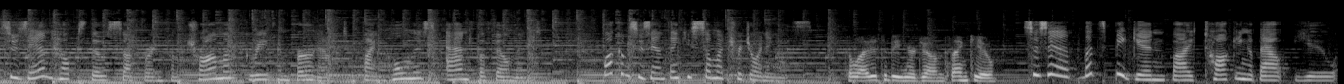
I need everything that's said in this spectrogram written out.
Suzanne helps those suffering from trauma, grief, and burnout find wholeness and fulfillment. Welcome, Suzanne. Thank you so much for joining us. Delighted to be here, Joan. Thank you. Suzanne, let's begin by talking about you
